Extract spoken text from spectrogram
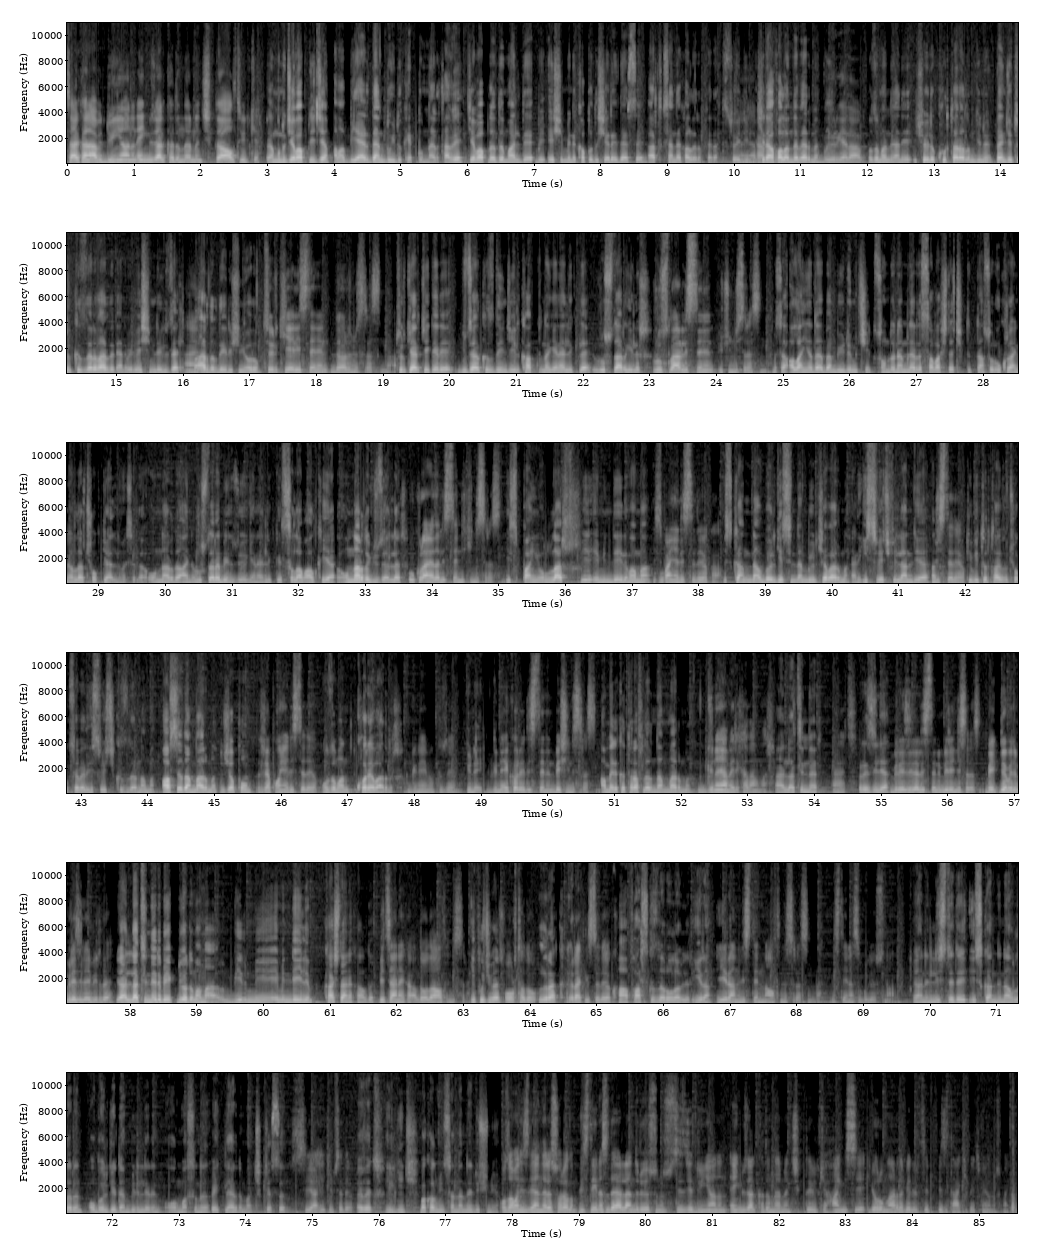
Serkan abi dünyanın en güzel kadınlarının çıktığı 6 ülke. Ben bunu cevaplayacağım ama bir yerden duyduk hep bunları tabii. Cevapladığım halde bir eşim beni kapı dışarı ederse artık sende kalırım Ferhat. Söyleyeyim. Ya, Kira falan da verme. Buyur gel abi. O zaman yani şöyle kurtaralım günü. Bence Türk kızları vardır. Yani benim eşim de güzel. Aynen. Vardır diye düşünüyorum. Türkiye listenin 4. sırasında. abi. Türk erkekleri güzel kız deyince ilk aklına genellikle Ruslar gelir. Ruslar listenin 3. sırasında. Mesela Alanya'da ben büyüdüğüm için son dönemlerde savaşta çıktıktan sonra Ukraynalılar çok geldi mesela. Onlar da aynı Ruslara benziyor genellikle. Slav halkı ya. Onlar da güzeller. Ukrayna'da listenin 2. sırasında. İspanyollar bir emin değilim ama İspanya listede yok abi. İskandinav bölgesinden bir ülke var mı? Yani İsveç, Finlandiya. Listede yok. Twitter tayfa çok sever İsveç kızlarını ama Asya'dan var mı? Japon. Japonya listede yok. O zaman Kore vardır. Güney mi kuzey mi? Güney. Güney Kore listenin 5. sırasında. Amerika taraflarından var mı? Güney Amerika'dan var. Ha Latinler. Evet. Brezilya. Brezilya listenin 1. sırasında. Bekliyor muydun Brezilya 1'de? Ya Latinleri bekliyordum ama bir mi emin değilim. Kaç tane kaldı? Bir tane kaldı o da 6. sıra. İpucu ver. Orta Doğu. Irak. Irak listede yok. Ha Fars kızları olabilir. İran. İran listenin 6. sırasında. Listeyi nasıl buluyorsun abi? Yani listede İskandinavların o bölgeden birilerin olmasını beklerdim açıkçası. Siyahi kimse de yok. Evet ilginç. Bakalım insanlar ne düşünüyor? O zaman izleyenlere soralım. Listeyi nasıl değerlendiriyorsunuz? Sizce dünyanın en güzel kadınlarının çıktığı ülke hangisi? Yorumlarda belirtip bizi takip etmeyi unutmayın.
